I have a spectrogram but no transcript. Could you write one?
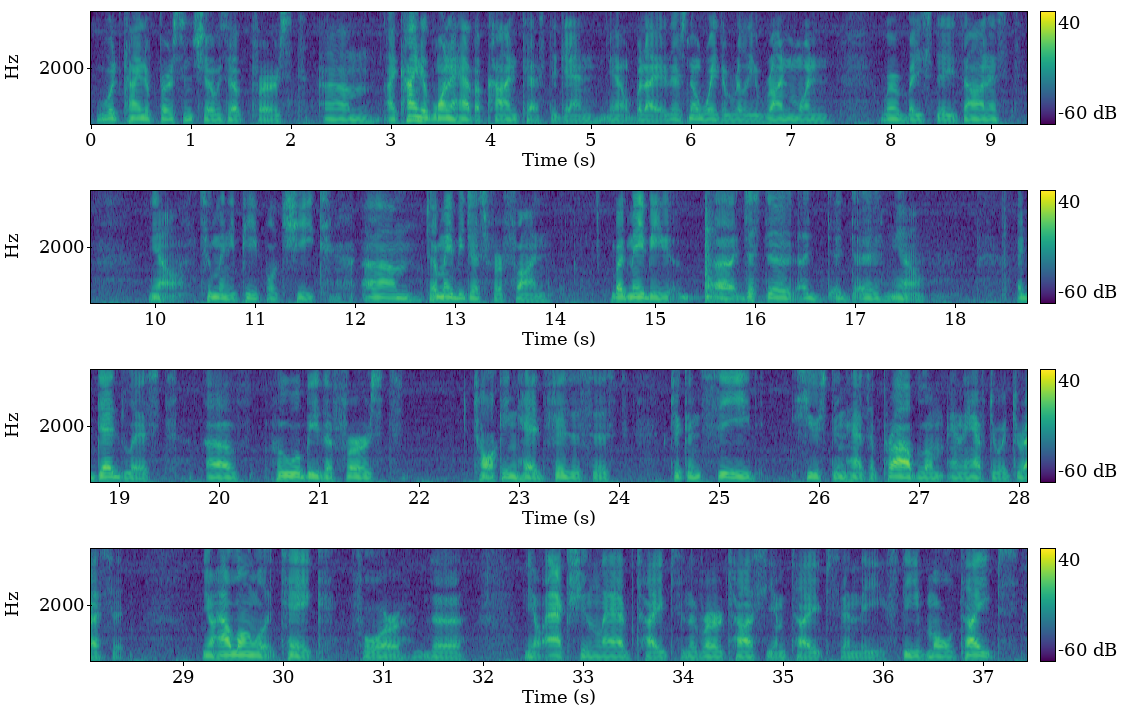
what kind of person shows up first um, I kind of want to have a contest again you know but I there's no way to really run one where everybody stays honest you know too many people cheat um, so maybe just for fun but maybe uh, just a, a, a, a you know a dead list of who will be the first talking head physicist to concede Houston has a problem and they have to address it. You know, how long will it take for the, you know, Action Lab types and the Veritasium types and the Steve Mould types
